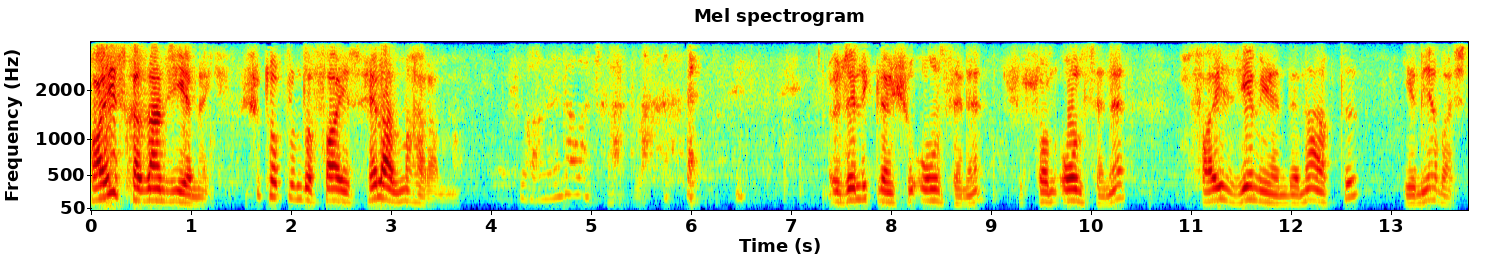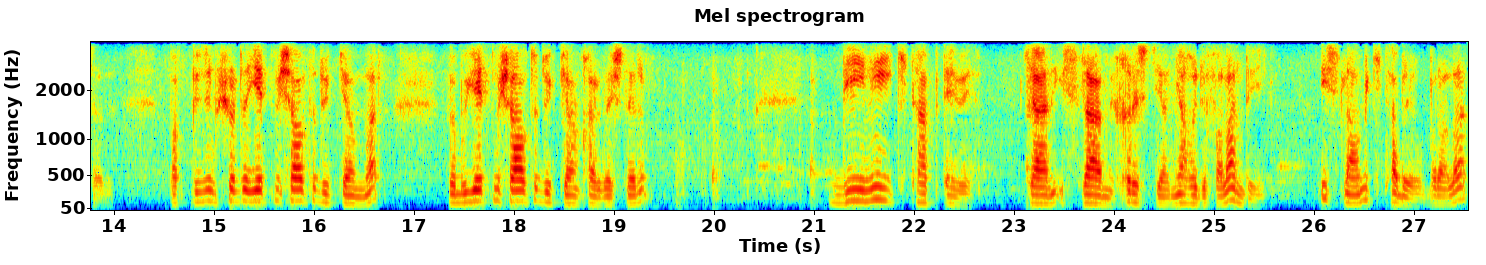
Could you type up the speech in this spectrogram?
faiz kazancı yemek. Şu toplumda faiz helal mı haram mı? Şu hava çıkartma. Özellikle şu 10 sene, şu son 10 sene faiz yemeyen de ne yaptı? Yemeye başladı. Bak bizim şurada 76 dükkan var. Ve bu 76 dükkan kardeşlerim dini kitap evi. Yani İslami, Hristiyan, Yahudi falan değil. İslami kitap evi buralar.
